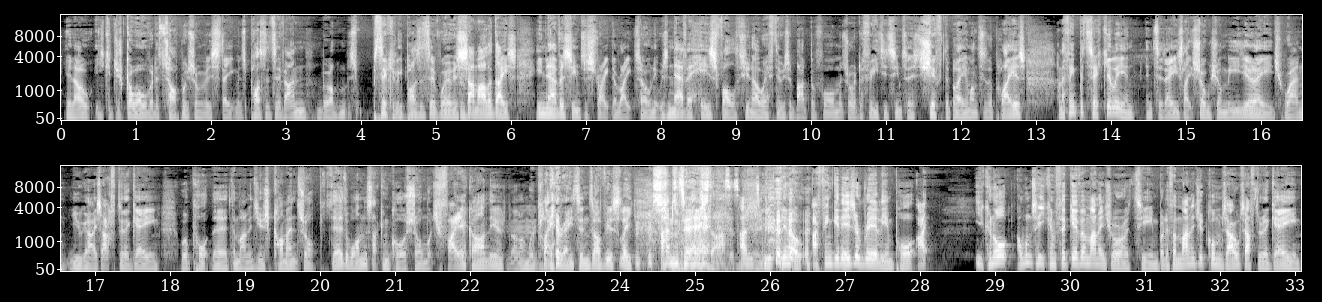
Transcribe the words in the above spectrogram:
you know, he could just go over the top with some of his statements, positive and well, particularly positive. Whereas hmm. Sam Allardyce, he never seemed to strike the right tone. It was never his fault, you know, if there was a bad performance or a defeat, he seemed to shift the blame onto the players. And I think particularly in, in today's like social media age, when you guys after the game will put the, the manager's comments up, they're the ones that can cause so much fire, can't they? Mm. Along with hmm. player ratings, obviously. and uh, and you know, I think it is a really important. I, you can all I wouldn't say you can forgive a manager or a team, but if a manager comes out after a game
